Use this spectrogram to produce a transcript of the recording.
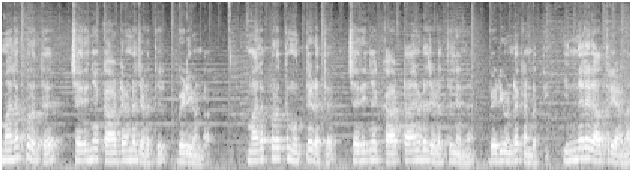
മലപ്പുറത്ത് ചരിഞ്ഞ കാട്ടാനയുടെ ജഡത്തിൽ വെടിയുണ്ട. മലപ്പുറത്ത് മുത്തേടത്ത് ചരിഞ്ഞ കാട്ടാനയുടെ ജഡത്തിൽ നിന്ന് വെടിയുണ്ട കണ്ടെത്തി. ഇന്നലെ രാത്രിയാണ്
